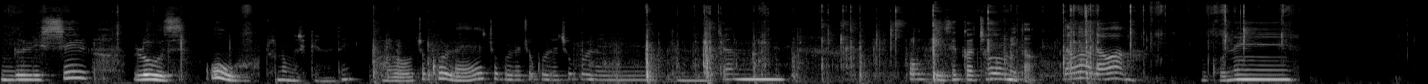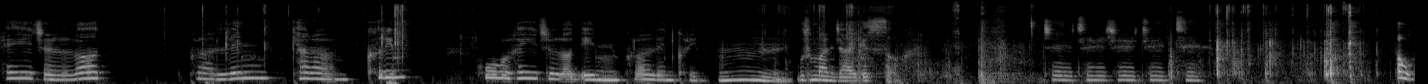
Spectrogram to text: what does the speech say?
잉글리시 로즈. 오, 존나 맛있겠는데? 바로 초콜릿, 초콜릿, 초콜릿, 초콜릿. 짠, 짠. 어, 이 색깔 처음이다. 나와, 나와. 요거는 헤이즐넛 프랄린 캐럼 크림? 홀 헤이즐넛 인 프랄린 크림. 음 무슨 말인지 알겠어. 제제제제제. 어우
